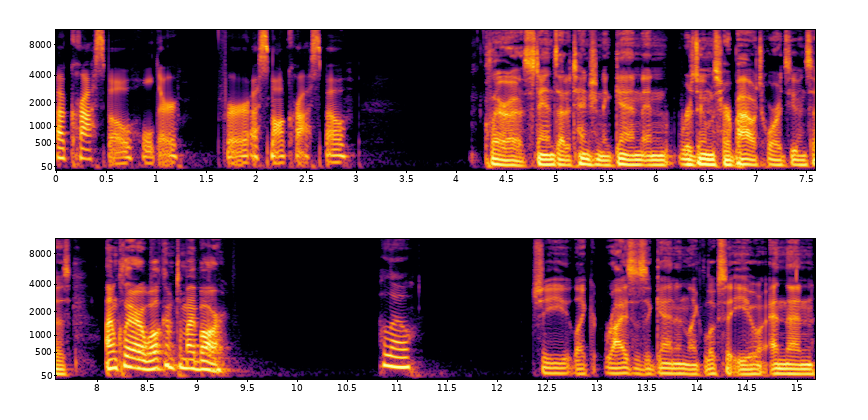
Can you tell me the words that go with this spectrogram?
a crossbow holder for a small crossbow. Clara stands at attention again and resumes her bow towards you and says, I'm Clara. Welcome to my bar. Hello. She like rises again and like looks at you, and then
